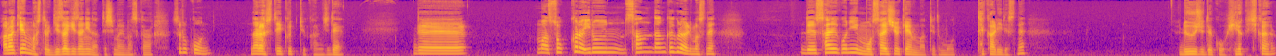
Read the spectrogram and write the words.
荒研磨したらギザギザになってしまいますからそれをこう鳴らしていくっていう感じででまあそっからいろいろ3段階ぐらいありますね。で最後にもう最終研磨っていうともうテカリですね。ルージュでこう光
